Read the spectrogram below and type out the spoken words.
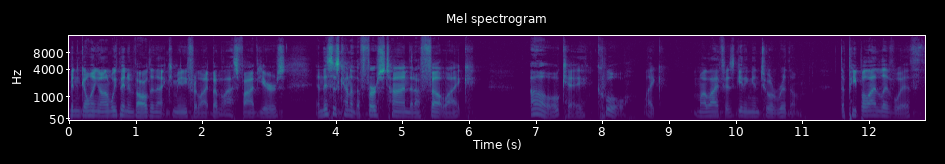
been going on. We've been involved in that community for like about the last five years, and this is kind of the first time that I felt like, oh, okay, cool. Like my life is getting into a rhythm. The people I live with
